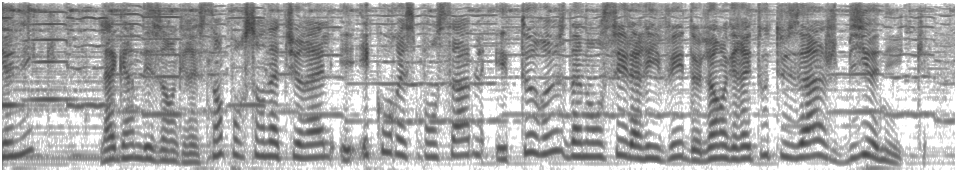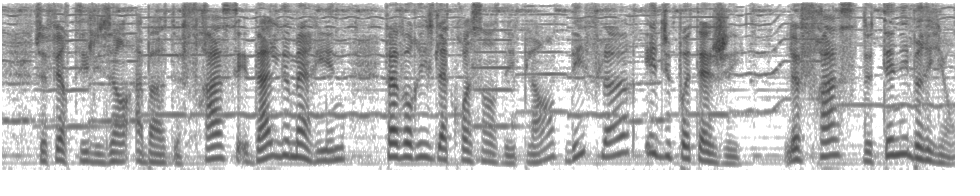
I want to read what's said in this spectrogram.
Bionic, la gamme des engrais 100% naturels et éco-responsables est heureuse d'annoncer l'arrivée de l'engrais tout usage Bionic. Ce fertilisant à base de frasse et d'algues marines favorise la croissance des plantes, des fleurs et du potager. Le frasse de Ténébrion,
